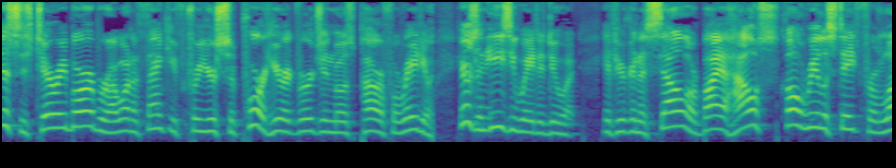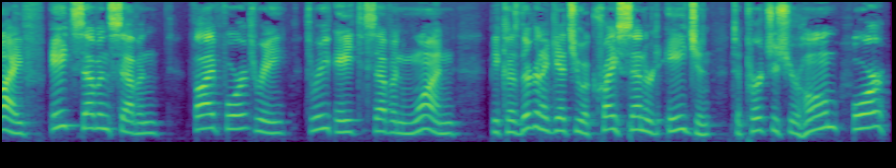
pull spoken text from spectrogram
This is Terry Barber. I want to thank you for your support here at Virgin Most Powerful Radio. Here's an easy way to do it. If you're going to sell or buy a house, call Real Estate for Life 877 543 3871 because they're going to get you a Christ centered agent to purchase your home or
